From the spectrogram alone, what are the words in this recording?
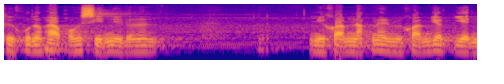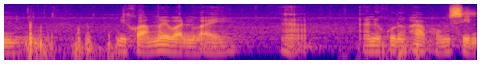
คือคุณภาพของศีลอยู่ตรงนั้น มีความหนักแน่น มีความเยือกเย็น มีความไม่หวั่นไหวอันนั้นคุณภาพของศีล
